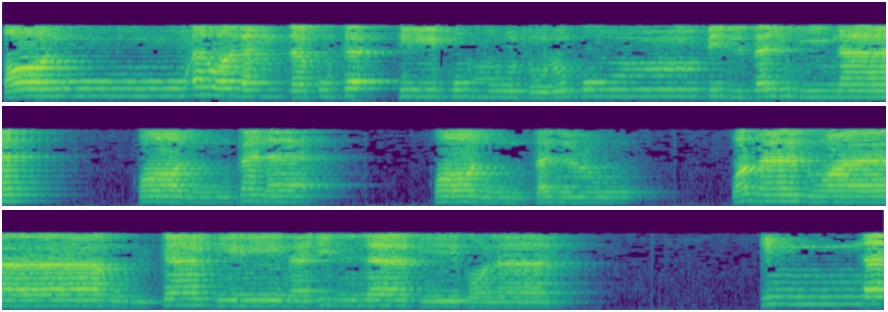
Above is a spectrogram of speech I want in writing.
قالوا أولم تك رسلكم بالبينات قالوا قالوا فادعوا وما دعاء الكافرين إلا في ضلال إنا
